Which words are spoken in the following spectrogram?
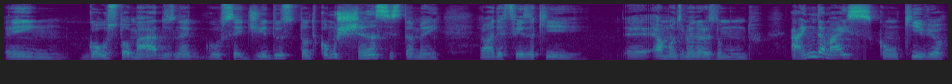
em gols tomados, né, gols cedidos, tanto como chances também. É uma defesa que é, é uma das melhores do mundo. Ainda mais com o Kivior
